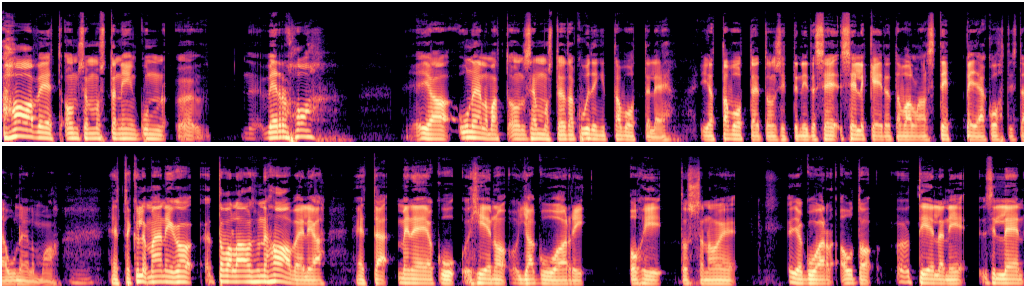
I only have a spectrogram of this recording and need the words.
haaveet on semmoista niin kuin ö, verhoa ja unelmat on semmoista, jota kuitenkin tavoittelee. Ja tavoitteet on sitten niitä se, selkeitä tavallaan steppejä kohti sitä unelmaa. Mm. Että kyllä mä niinku tavallaan on semmoinen haaveilija, että menee joku hieno Jaguari ohi tuossa noin Jaguar-auto tiellä, niin silleen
